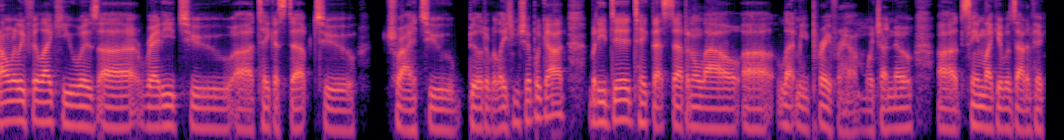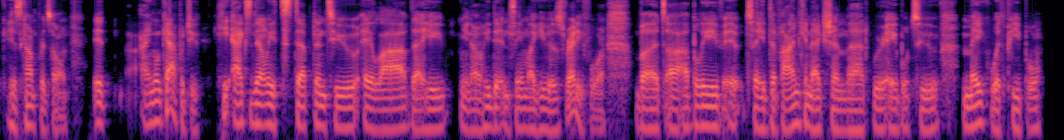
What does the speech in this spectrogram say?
I don't really feel like he was uh, ready to uh, take a step to try to build a relationship with God, but he did take that step and allow, uh, let me pray for him, which I know, uh, seemed like it was out of his comfort zone. It, I ain't gonna cap with you. He accidentally stepped into a live that he, you know, he didn't seem like he was ready for. But, uh, I believe it's a divine connection that we're able to make with people,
